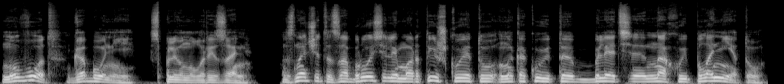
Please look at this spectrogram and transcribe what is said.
«Ну вот, Габоний», – сплюнул Рязань. «Значит, забросили мартышку эту на какую-то, блядь, нахуй планету,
